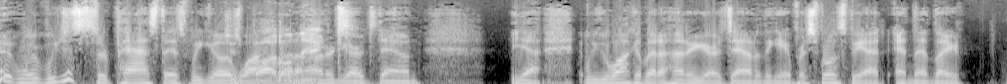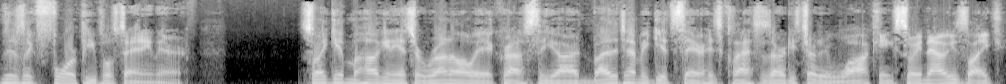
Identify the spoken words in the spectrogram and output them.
we just surpass this. We go Just walk about bottlenecked. hundred yards down. Yeah, we can walk about a hundred yards down to the gate we're supposed to be at, and then like there's like four people standing there. So I give him a hug and he has to run all the way across the yard. By the time he gets there, his class has already started walking. So now he's like,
